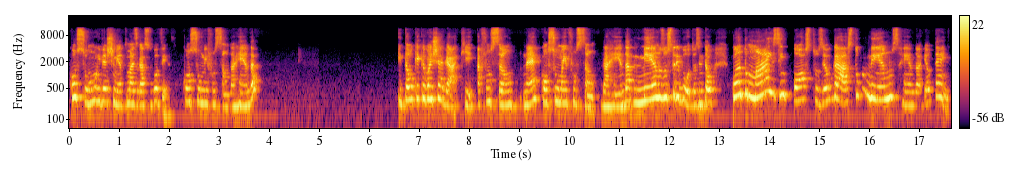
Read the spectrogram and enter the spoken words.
consumo, investimento mais gasto do governo. Consumo em função da renda. Então, o que, que eu vou enxergar? aqui? a função, né, consumo em função da renda, menos os tributos. Então, quanto mais impostos eu gasto, menos renda eu tenho.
